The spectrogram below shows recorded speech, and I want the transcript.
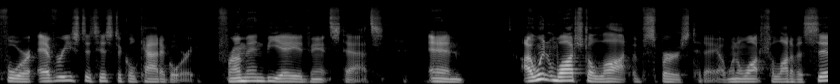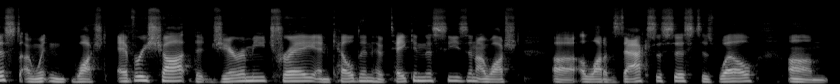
for every statistical category from NBA advanced stats. And I went and watched a lot of Spurs today. I went and watched a lot of assists. I went and watched every shot that Jeremy, Tre, and Keldon have taken this season. I watched uh, a lot of Zach's assists as well. Um,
